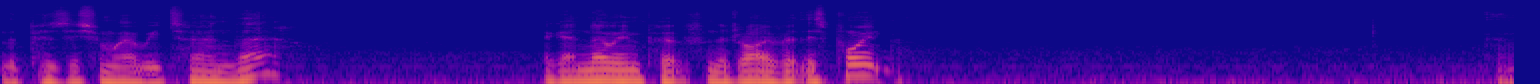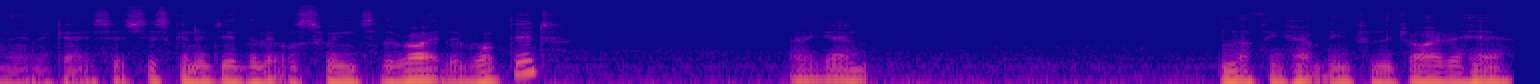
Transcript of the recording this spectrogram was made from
the position where we turned there. Again, no input from the driver at this point. And there we go. So it's just going to do the little swing to the right that Rob did. And again, nothing happening from the driver here.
